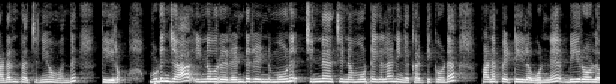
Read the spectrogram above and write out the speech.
கடன் பிரச்சனையும் வந்து தீரும். முடிஞ்சால் இன்னும் ஒரு ரெண்டு ரெண்டு மூணு சின்ன சின்ன மூட்டைகளாக நீங்கள் கட்டி கூட பணப்பெட்டியில் ஒன்று பீரோவில்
